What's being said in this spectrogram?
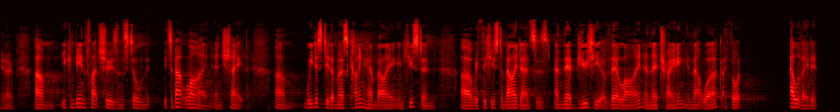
You know, um, you can be in flat shoes and still, it's about line and shape. Um, we just did a Merce Cunningham ballet in Houston uh, with the Houston Ballet Dancers, and their beauty of their line and their training in that work, I thought, elevated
